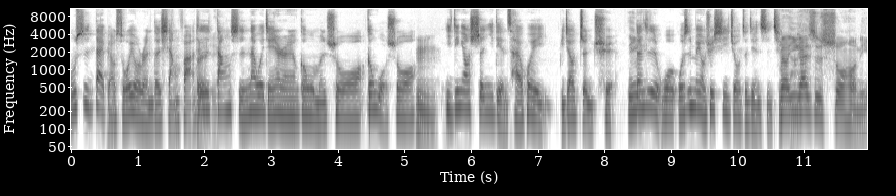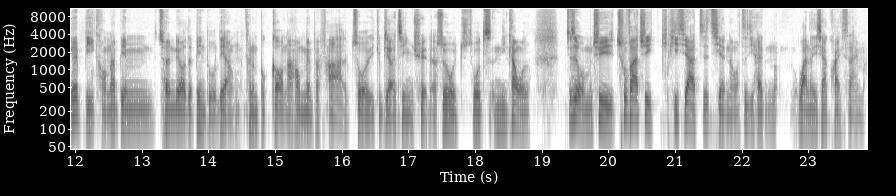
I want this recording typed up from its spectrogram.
不是代表所有人的想法。就是当时那位检验人员跟我们说，跟我说，嗯，一定要深一点才会比较正确。但是我我是没有去细究这件事情，啊，没有，应该是说哈，你因为鼻孔那边存留的病毒量可能不够，然后没办法做一个比较精确的，所以我我你看我就是我们去出发去 PCR 之前呢，我自己还玩了一下快筛嘛，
